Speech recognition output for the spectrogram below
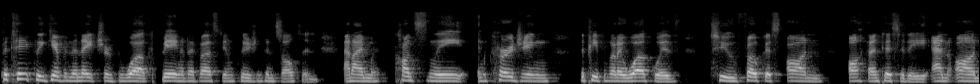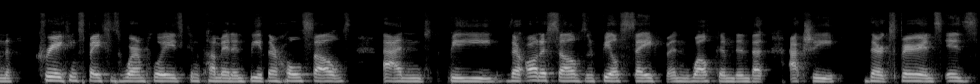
particularly given the nature of the work being a diversity inclusion consultant and i'm constantly encouraging the people that i work with to focus on authenticity and on creating spaces where employees can come in and be their whole selves and be their honest selves and feel safe and welcomed and that actually their experience is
